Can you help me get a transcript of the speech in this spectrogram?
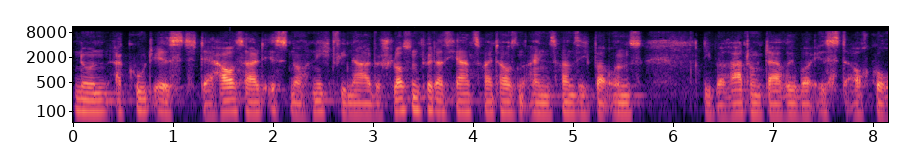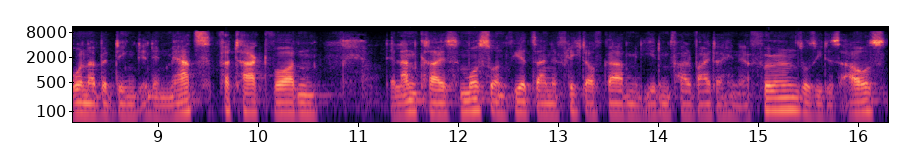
nun akut ist. Der Haushalt ist noch nicht final beschlossen für das Jahr 2021 bei uns. Die Beratung darüber ist auch Corona-bedingt in den März vertagt worden. Der Landkreis muss und wird seine Pflichtaufgaben in jedem Fall weiterhin erfüllen. So sieht es aus.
